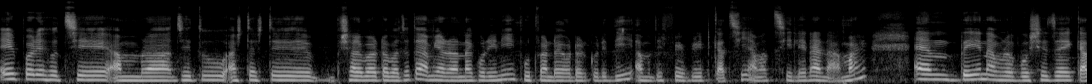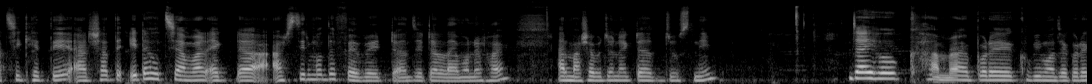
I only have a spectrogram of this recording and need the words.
এরপরে হচ্ছে আমরা যেহেতু আস্তে আস্তে সাড়ে বারোটা বাজাতে আমি আর রান্না করিনি। ফুড পান্ডায় অর্ডার করে দিই। আমাদের ফেভারিট কাছি আমার ছেলেরা না আমার। অ্যান্ড দেন আমরা বসে যাই কাছি খেতে। আর সাথে এটা হচ্ছে আমার একটা আরসির মধ্যে ফেভারিট যেটা লেমনের হয়। আর মাসাবের জন্য একটা জুস নিই। যাই হোক, আমরা এরপরে খুবই মজা করে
